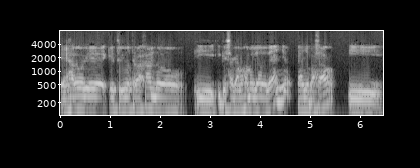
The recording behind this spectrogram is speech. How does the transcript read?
Es algo que, que, estuvimos trabajando y, que sacamos a mediados de año, el año pasado. Y,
